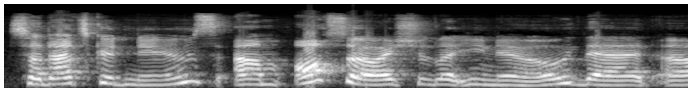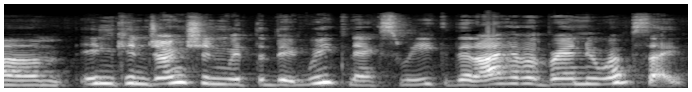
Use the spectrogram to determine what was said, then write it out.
so that's good news. Um, also, I should let you know that um, in conjunction with the big week next week, that I have a brand new website.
